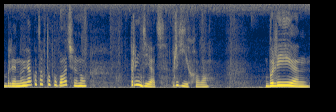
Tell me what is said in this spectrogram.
Блін, ну як оце хто побачить? Ну, трендець, приїхала. Блін.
